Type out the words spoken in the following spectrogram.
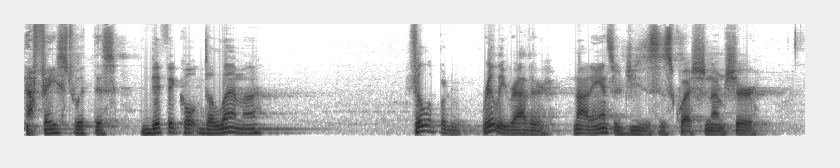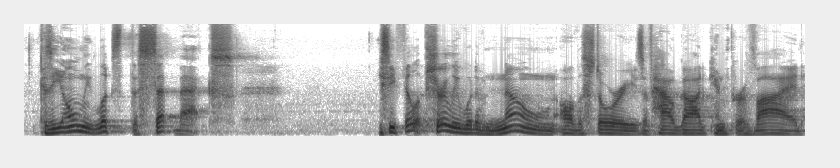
Now, faced with this difficult dilemma, Philip would really rather not answer Jesus' question, I'm sure, because he only looks at the setbacks. You see, Philip surely would have known all the stories of how God can provide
